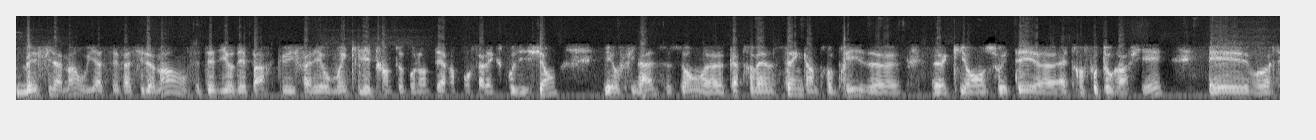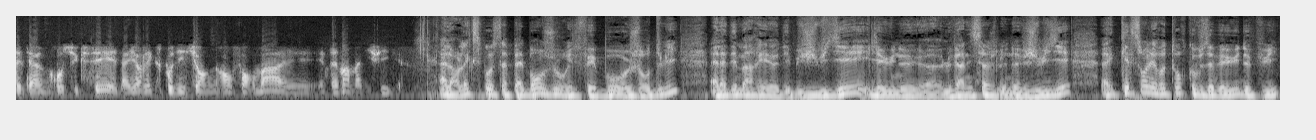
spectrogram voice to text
Mais finalement, oui, assez facilement. On s'était dit au départ qu'il fallait au moins qu'il y ait 30 volontaires pour faire l'exposition. Et au final, ce sont 85 euh, entreprises euh, euh, qui ont souhaité être photographiées. Et c'était un gros succès. Et d'ailleurs, l'exposition en grand format est, vraiment magnifique. Alors, l'expo s'appelle Bonjour, il fait beau aujourd'hui. Elle a démarré début juillet. Il y a eu le vernissage le 9 juillet. Quels sont les retours que vous avez eus depuis?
